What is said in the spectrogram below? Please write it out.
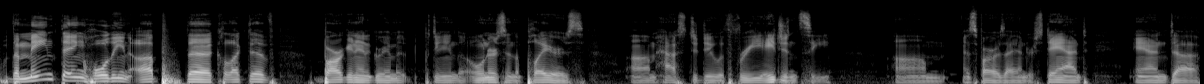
the main thing holding up the collective bargaining agreement between the owners and the players um, has to do with free agency, um, as far as I understand. And uh,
